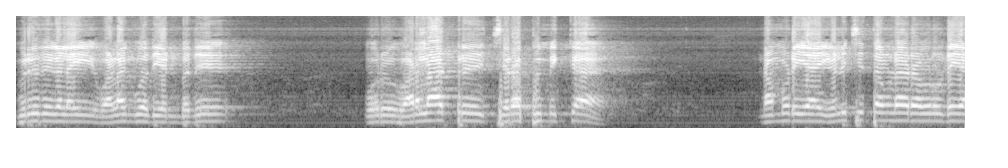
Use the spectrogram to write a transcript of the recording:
விருதுகளை வழங்குவது என்பது ஒரு வரலாற்று சிறப்புமிக்க நம்முடைய எழுச்சி தமிழர் அவருடைய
